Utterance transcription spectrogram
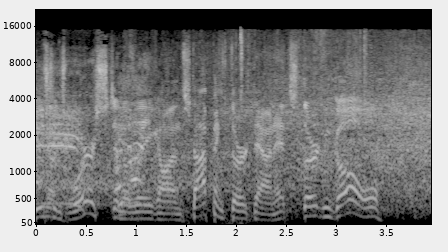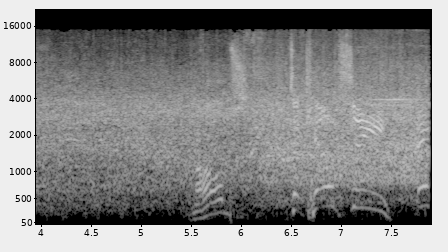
Houston's worst in the league on stopping third down. It's third and goal. Mahomes to Kelce, and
